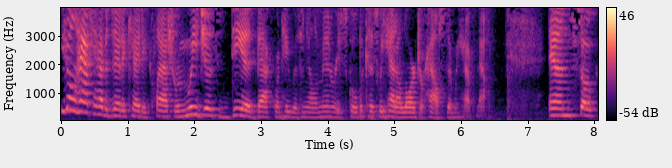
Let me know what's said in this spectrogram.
You don't have to have a dedicated classroom. We just did back when he was in elementary school because we had a larger house than we have now. And so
